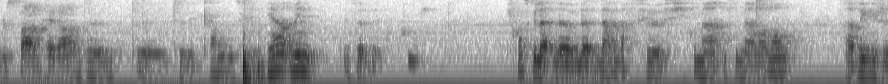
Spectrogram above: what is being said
respond head on to, to, to these comments? Yeah, I mean, je pense que la, la, la, remarque qui m'a vraiment frappé, que je,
